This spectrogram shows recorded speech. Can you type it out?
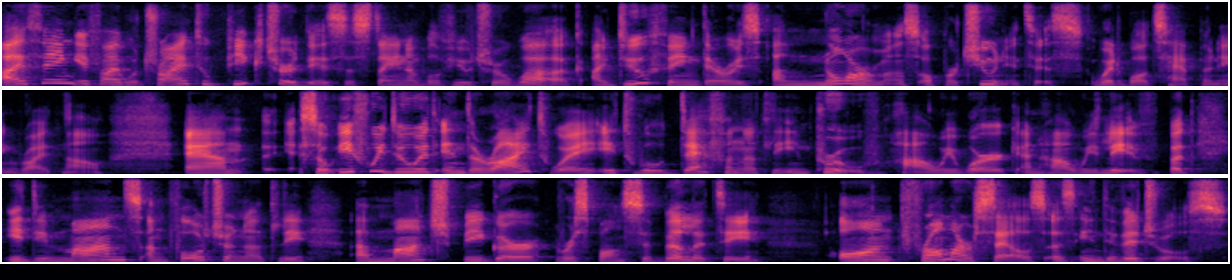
I think if I would try to picture this sustainable future work, I do think there is enormous opportunities with what's happening right now. Um, so if we do it in the right way, it will definitely improve how we work and how we live. But it demands, unfortunately, a much bigger responsibility on from ourselves as individuals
